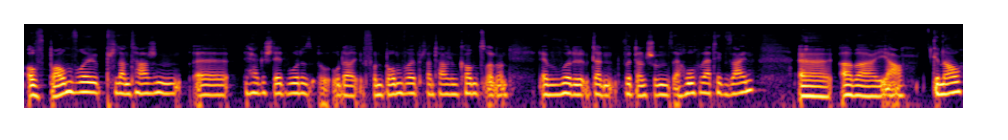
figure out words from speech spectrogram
auf Baumwollplantagen äh, hergestellt wurde oder von Baumwollplantagen kommt, sondern der wurde dann, wird dann schon sehr hochwertig sein. Äh, aber ja, genau.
